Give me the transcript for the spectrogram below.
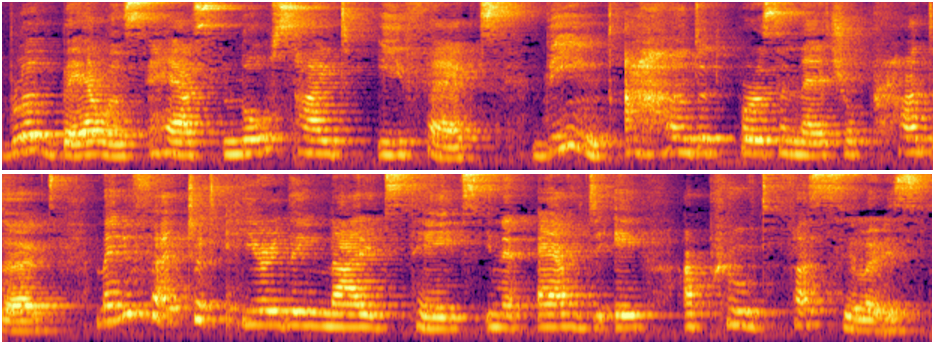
Blood balance has no side effects, being a 100% natural product manufactured here in the United States in an FDA approved facilities.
